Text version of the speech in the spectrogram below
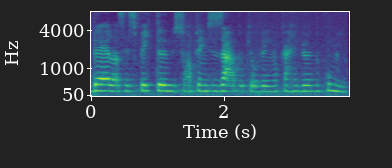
delas, respeitando isso, é um aprendizado que eu venho carregando comigo.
